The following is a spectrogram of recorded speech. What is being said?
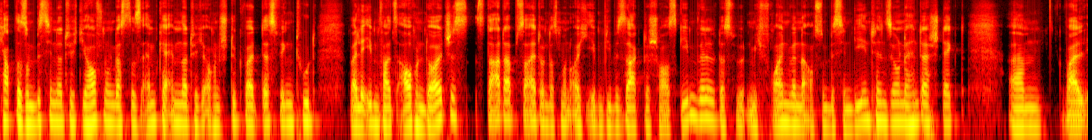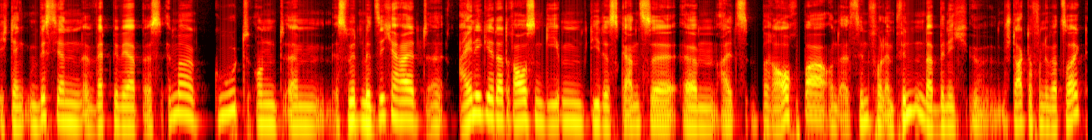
ich habe da so ein bisschen natürlich die Hoffnung, dass das MKM natürlich auch ein Stück weit deswegen tut, weil ihr ebenfalls auch ein deutsches Startup seid und dass man euch eben die besagte Chance geben will. Das würde mich freuen, wenn da auch so ein bisschen die Intention dahinter steckt, ähm, weil ich denke, ein bisschen Wettbewerb ist immer gut und ähm, es wird mit Sicherheit äh, einige da draußen geben, die das Ganze ähm, als brauchbar und als sinnvoll empfinden. Da bin ich äh, stark davon überzeugt.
